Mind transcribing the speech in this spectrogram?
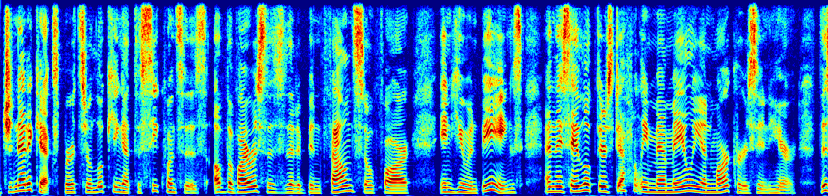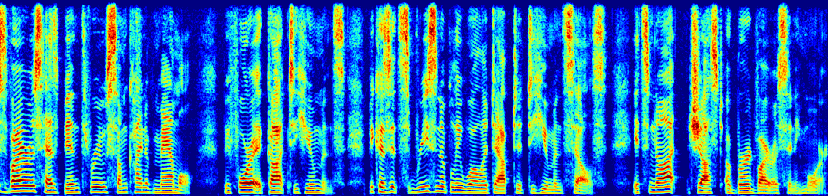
genetic experts are looking at the sequences of the viruses that have been found so far in human beings, and they say, look, there's definitely mammalian markers in here. This virus has been through some kind of mammal before it got to humans because it's reasonably well adapted to human cells. It's not just a bird virus anymore.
